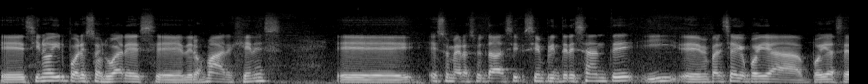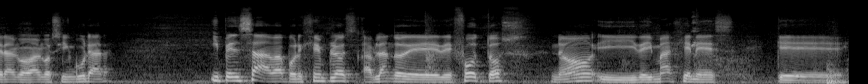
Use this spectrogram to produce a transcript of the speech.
eh, sino ir por esos lugares eh, de los márgenes. Eh, eso me resultaba siempre interesante y me parecía que podía, podía ser algo, algo singular. Y pensaba, por ejemplo, hablando de, fotos, ¿no? Y de imágenes que,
